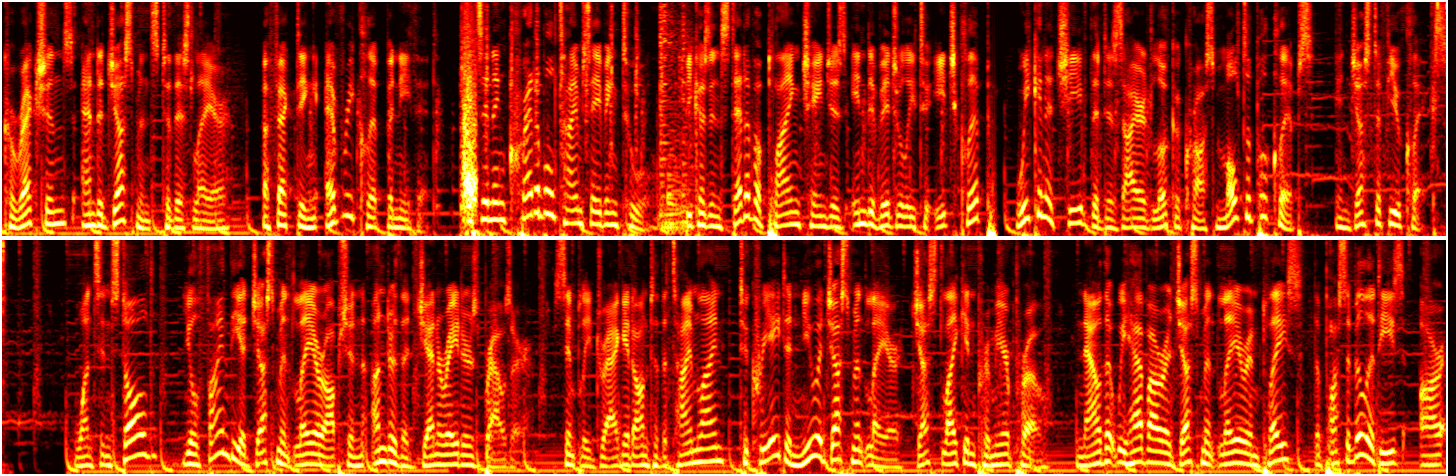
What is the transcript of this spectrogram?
corrections, and adjustments to this layer, affecting every clip beneath it. It's an incredible time-saving tool, because instead of applying changes individually to each clip, we can achieve the desired look across multiple clips in just a few clicks. Once installed, you'll find the adjustment layer option under the Generators browser. Simply drag it onto the timeline to create a new adjustment layer just like in Premiere Pro. Now that we have our adjustment layer in place, the possibilities are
